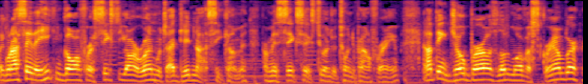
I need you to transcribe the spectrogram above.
Like when I say that he can go off for a 60 yard run, which I did not see coming from his 6'6, 220 pound frame. And I think Joe Burrow is a little bit more of a scrambler.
